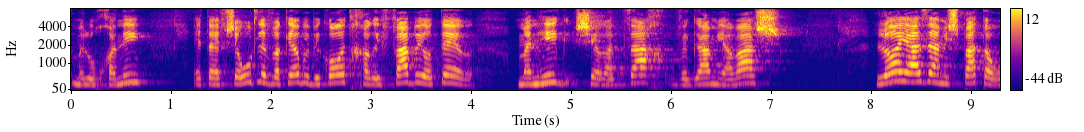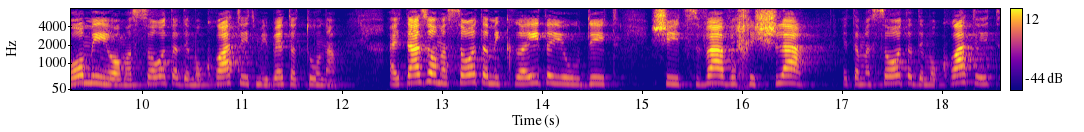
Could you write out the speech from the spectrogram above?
מלוכני, את האפשרות לבקר בביקורת חריפה ביותר מנהיג שרצח וגם ירש. לא היה זה המשפט הרומי או המסורת הדמוקרטית מבית אתונה. הייתה זו המסורת המקראית היהודית שעיצבה וחישלה את המסורת הדמוקרטית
